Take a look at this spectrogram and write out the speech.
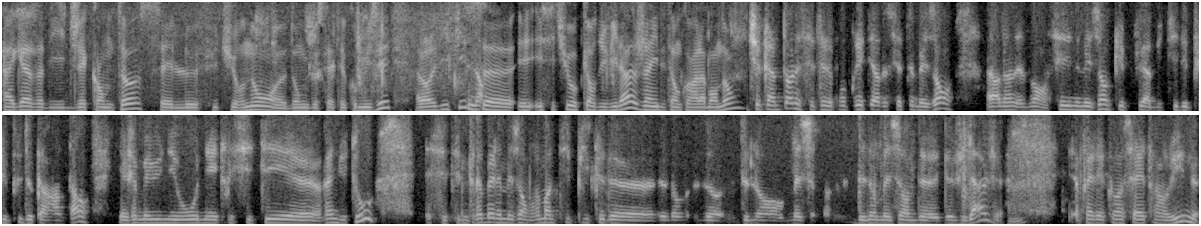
Agaz Adige Canto, c'est le futur nom euh, donc de cet écomusée. Alors l'édifice euh, est, est, situé au cœur du village, hein, il était encore à l'abandon? Canton, c'était le propriétaire de cette maison. Alors bon, c'est une maison qui est plus habitée depuis plus de 40 ans. Il n'y a jamais eu ni eau, ni électricité, euh, rien du tout. C'est une très belle maison, vraiment typique de, de, nos, de, de nos, maisons, de, nos maisons de, de village. Mmh. Enfin, elle commencé à être en ruine.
